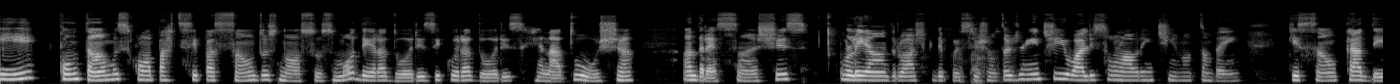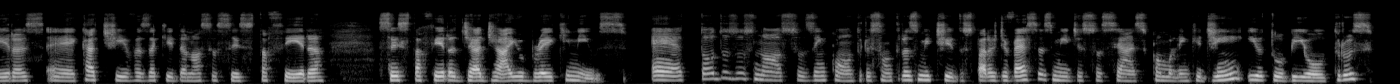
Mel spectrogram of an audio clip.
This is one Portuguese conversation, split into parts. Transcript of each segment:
e contamos com a participação dos nossos moderadores e curadores, Renato Ucha, André Sanches, o Leandro, acho que depois se junta a gente, e o Alisson Laurentino também, que são cadeiras é, cativas aqui da nossa sexta-feira, sexta-feira de Agile Break News. É, todos os nossos encontros são transmitidos para diversas mídias sociais como LinkedIn, YouTube e outros.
